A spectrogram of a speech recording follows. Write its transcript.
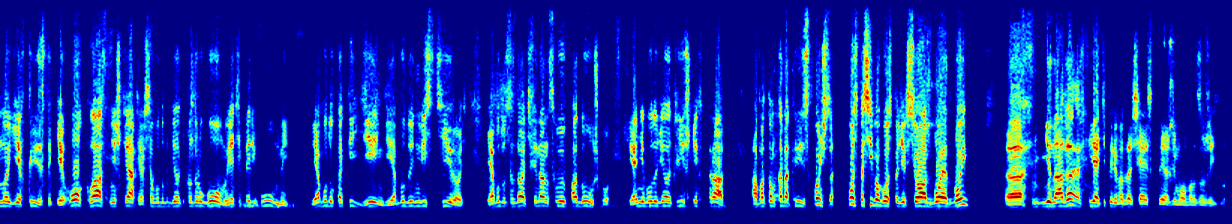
Многие в кризис такие, о, класс, ништяк, я все буду делать по-другому, я теперь умный, я буду копить деньги, я буду инвестировать, я буду создавать финансовую подушку, я не буду делать лишних трат. А потом, когда кризис кончится, о, спасибо, Господи, все, отбой, отбой, э, не надо, я теперь возвращаюсь к прежнему образу жизни.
